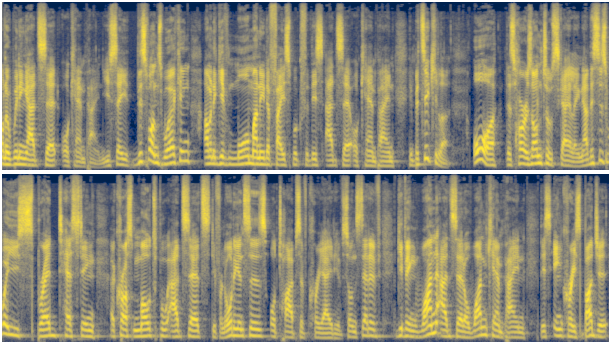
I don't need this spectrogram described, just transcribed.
on a winning ad set or campaign. You see, this one's working. I'm going to give more money to Facebook for this ad set or campaign in particular. Or there's horizontal scaling. Now, this is where you spread testing across multiple ad sets, different audiences, or types of creative. So instead of giving one ad set or one campaign this increased budget,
